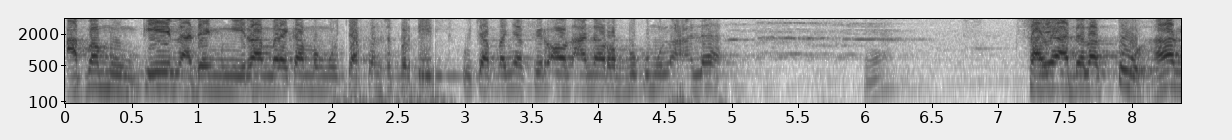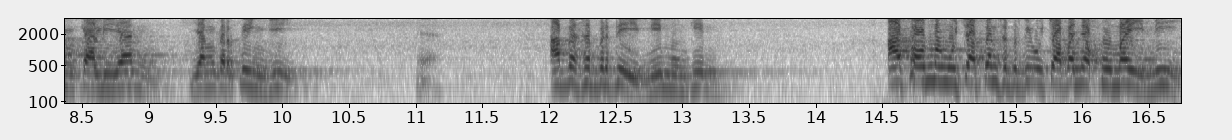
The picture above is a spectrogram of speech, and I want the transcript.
Apa mungkin ada yang mengira mereka mengucapkan seperti ucapannya Fir'aun ana rabbukumul a'la? Ya. Saya adalah Tuhan kalian yang tertinggi. Ya. Apa seperti ini mungkin? Atau mengucapkan seperti ucapannya Khumaini.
